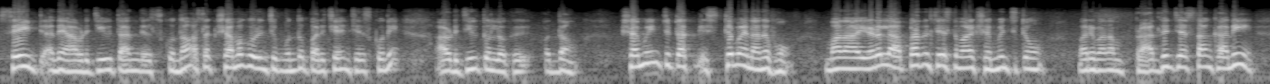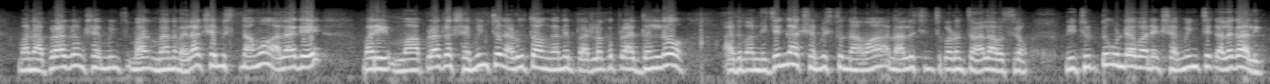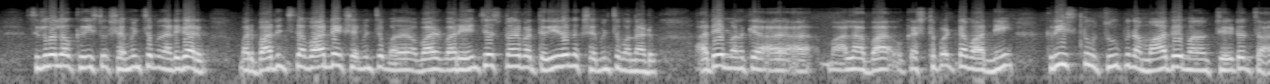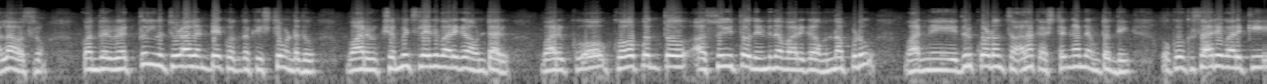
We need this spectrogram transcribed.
సెయింట్ అనే ఆవిడ జీవితాన్ని తెలుసుకుందాం. అసలు క్షమ గురించి ముందు పరిచయం చేసుకొని ఆవిడ జీవితంలోకి వద్దాం. క్షమించుట ఇష్టమైన అనుభవం. మన ఎడల అపరాధం చేసిన మనం క్షమించటం మరి మనం ప్రార్థన చేస్తాం కానీ మన అపరాధం క్షమించి మనం ఎలా క్షమిస్తున్నామో అలాగే మరి మా అపరాధాలు క్షమించని అడుగుతాం కానీ పర్లోక ప్రార్థనలో అది మనం నిజంగా క్షమిస్తున్నామా అని ఆలోచించుకోవడం చాలా అవసరం. నీ చుట్టూ ఉండే వారిని క్షమించగలగాలి. సిలువలో క్రీస్తు క్షమించమని అడిగారు. మరి బాధించిన వారినే క్షమించమని వారి వారు ఏం చేస్తున్నారో వారు తెలియదని క్షమించమన్నాడు. అదే మనకి అలా బా కష్టపడిన వారిని క్రీస్తు చూపిన మాదిరి మనం చేయడం చాలా అవసరం. కొందరు వ్యక్తులను చూడాలంటే కొందరికి ఇష్టం ఉండదు. వారు క్షమించలేని వారిగా ఉంటారు. వారు కో కోపంతో అసూయతో నిండిన వారిగా ఉన్నప్పుడు వారిని ఎదుర్కోవడం చాలా కష్టంగానే ఉంటుంది. ఒక్కొక్కసారి వారికి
